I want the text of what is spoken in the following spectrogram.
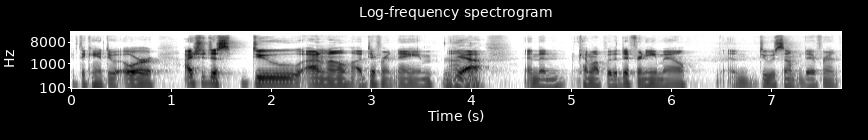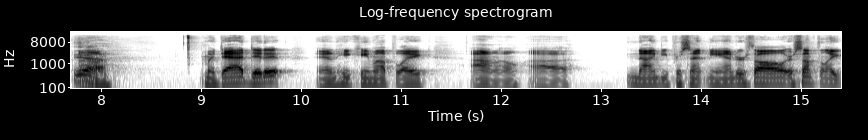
if they can't do it. Or I should just do I don't know a different name. Don't Yeah. and then come up with a different email and do something different. Yeah. Um, my dad did it, and he came up like I don't know, uh, ninety percent Neanderthal or something. Like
